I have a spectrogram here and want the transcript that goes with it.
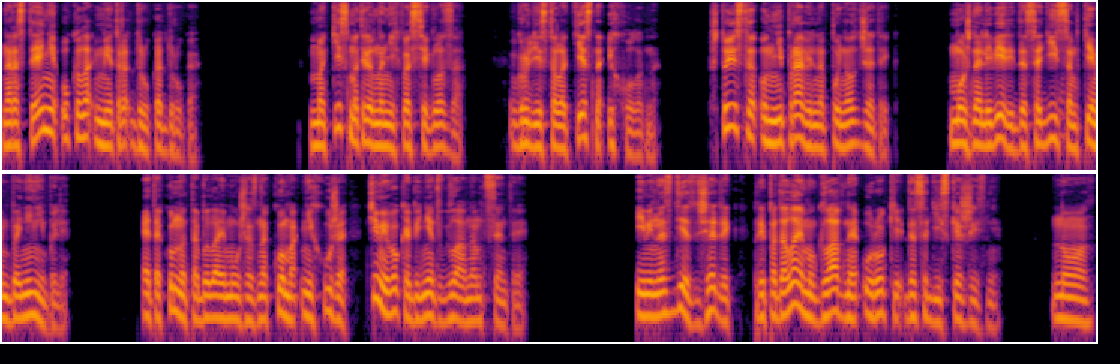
на расстоянии около метра друг от друга. Маки смотрел на них во все глаза. В груди стало тесно и холодно. Что если он неправильно понял Джедрик? Можно ли верить досадийцам, кем бы они ни были? Эта комната была ему уже знакома не хуже, чем его кабинет в главном центре. Именно здесь Джедрик преподала ему главные уроки досадийской жизни. Но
